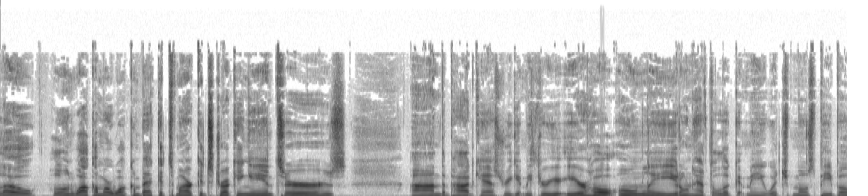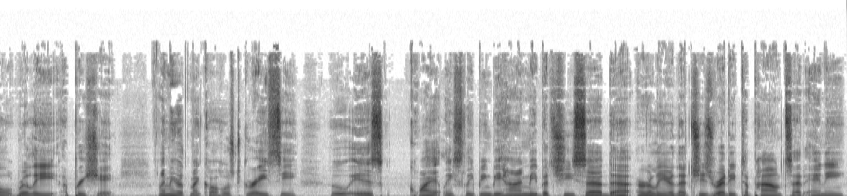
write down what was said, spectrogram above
Hello, hello, and welcome or welcome back. It's Markets Trucking Answers on the podcast where you get me through your ear hole only. You don't have to look at me, which most people really appreciate. I'm here with my co host Gracie, who is quietly sleeping behind me, but she said uh, earlier that she's ready to pounce at any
